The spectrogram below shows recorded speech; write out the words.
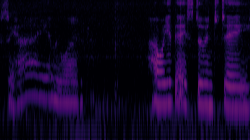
say hi everyone. How are you guys doing today?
